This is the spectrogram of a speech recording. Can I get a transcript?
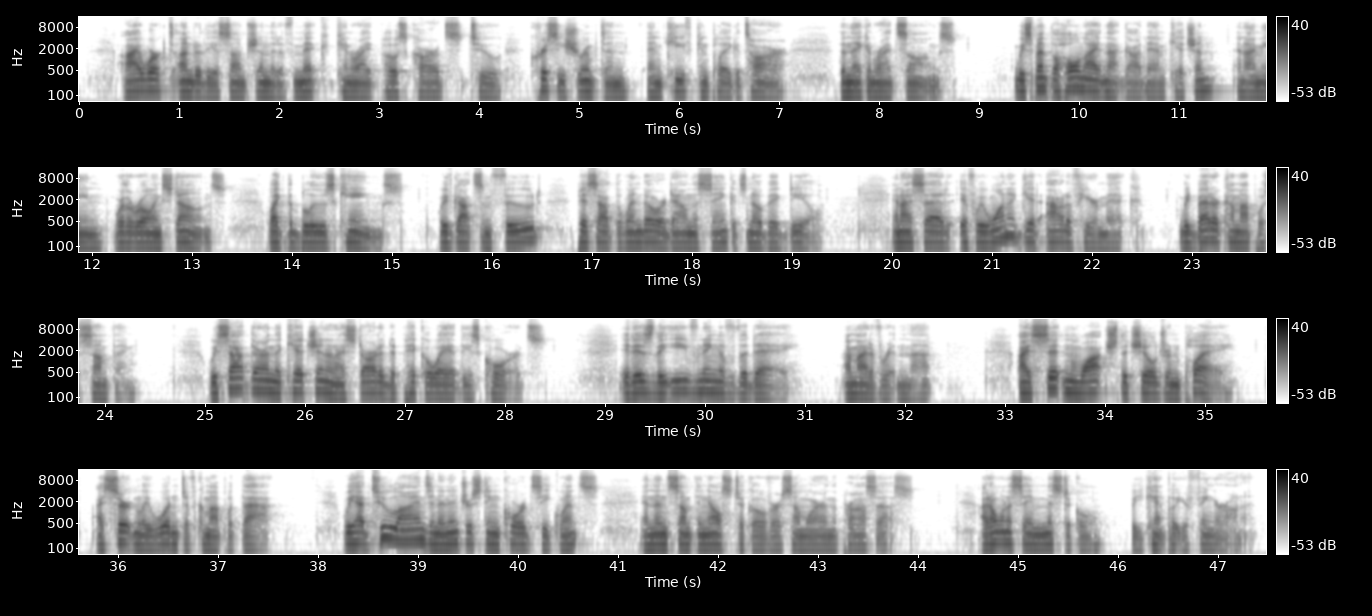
I worked under the assumption that if Mick can write postcards to Chrissie Shrimpton and Keith can play guitar, then they can write songs. We spent the whole night in that goddamn kitchen, and I mean, we're the Rolling Stones, like the Blues Kings. We've got some food, piss out the window or down the sink, it's no big deal. And I said, if we want to get out of here, Mick, we'd better come up with something. We sat there in the kitchen and I started to pick away at these chords. It is the evening of the day. I might have written that. I sit and watch the children play. I certainly wouldn't have come up with that. We had two lines in an interesting chord sequence, and then something else took over somewhere in the process. I don't want to say mystical, but you can't put your finger on it.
